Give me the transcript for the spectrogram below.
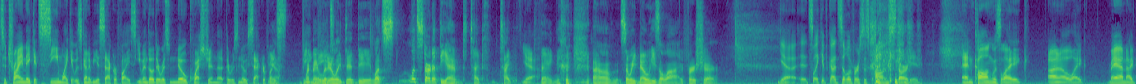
to try and make it seem like it was going to be a sacrifice, even though there was no question that there was no sacrifice being when they made. literally did the let's let's start at the end type type Yeah. thing, um, so we know he's alive for sure. Yeah, it's like if Godzilla versus Kong started, and Kong was like, I don't know, like, man, I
